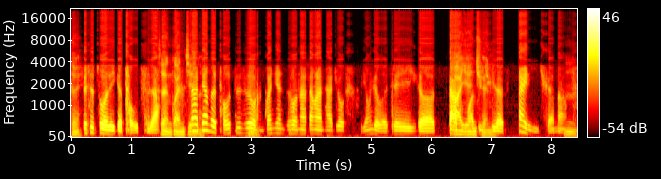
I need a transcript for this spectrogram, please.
对，就是做了一个投资啊，这很关键。那这样的投资之后很关键之后，那当然他就拥有了这一个大中华地区的代理权嘛。嗯，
